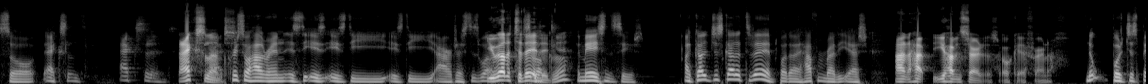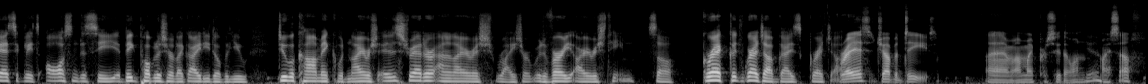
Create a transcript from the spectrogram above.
So excellent, excellent. Excellent. Chris O'Halloran is the is, is the is the artist as well. You got it today, So, didn't you? Amazing to see it. I got just got it today, but I haven't read it yet. And ha- you haven't started it. Okay, fair enough. No, but just basically, it's awesome to see a big publisher like IDW do a comic with an Irish illustrator and an Irish writer with a very Irish team. So great, good, great job, guys. Great job. Great job indeed. Um, I might pursue that one Yeah. myself.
